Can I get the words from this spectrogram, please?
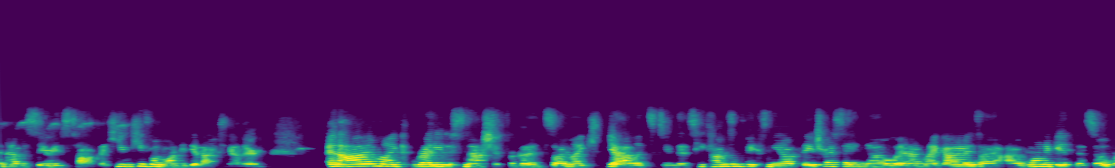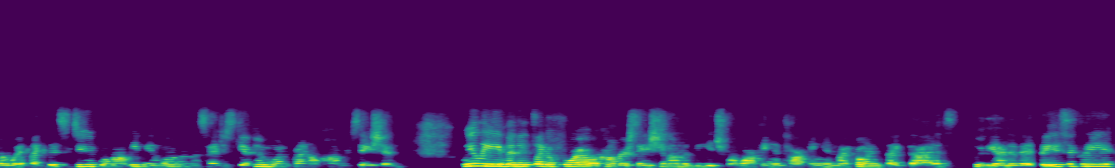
and have a serious talk. Like he, he's been wanting to get back together. And I'm like ready to smash it for good. So I'm like, yeah, let's do this. He comes and picks me up. They try saying no. And I'm like, guys, I, I want to get this over with. Like, this dude will not leave me alone unless I just give him one final conversation we leave and it's like a four hour conversation on the beach. We're walking and talking, and my phone like dies through the end of it. Basically,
